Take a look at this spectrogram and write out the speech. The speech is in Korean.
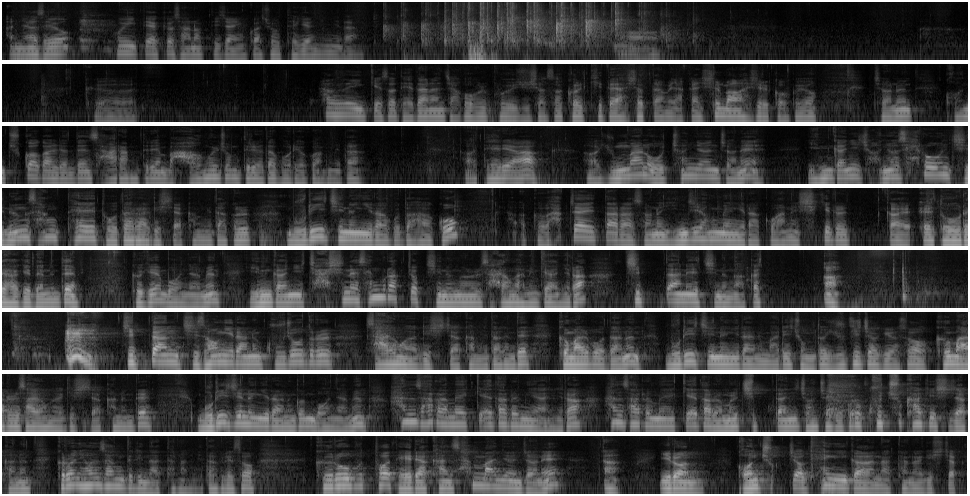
어, 안녕하세요. 홍익대학교 산업디자인과 조태견입니다. 어, 그, 한 선생님께서 대단한 작업을 보여주셔서 그걸 기대하셨다면 약간 실망하실 거고요. 저는 건축과 관련된 사람들의 마음을 좀 들여다보려고 합니다. 어, 대략 어, 6만 5천 년 전에 인간이 전혀 새로운 지능 상태에 도달하기 시작합니다. 그걸 무리 지능이라고도 하고 그 학자에 따라서는 인지혁명이라고 하는 시기를 도래하게 되는데 그게 뭐냐면 인간이 자신의 생물학적 지능을 사용하는 게 아니라 집단의 지능 아까 아 집단 지성이라는 구조들을 사용하기 시작합니다. 근데 그 말보다는 무리지능이라는 말이 좀 더 유기적이어서 그 말을 사용하기 시작하는데 무리지능이라는 건 뭐냐면 한 사람의 깨달음이 아니라 한 사람의 깨달음을 집단이 전체적으로 구축하기 시작하는 그런 현상들이 나타납니다. 그래서 그로부터 대략 한 3만 년 전에 아, 이런 건축적 행위가 나타나기 시작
